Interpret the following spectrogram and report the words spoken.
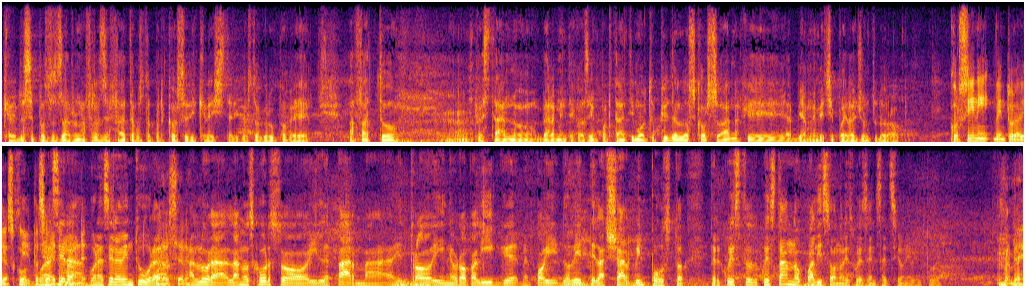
credo se posso usare una frase fatta, a questo percorso di crescita di questo gruppo che ha fatto mm, quest'anno veramente cose importanti, molto più dello scorso anno che abbiamo invece poi raggiunto l'Europa. Corsini, Ventura vi ascolta. Sì, buonasera, buonasera, Ventura. Buonasera. Allora, l'anno scorso il Parma entrò in Europa League, poi dovette lasciarvi il posto. Per questo, quest'anno quali sono le sue sensazioni, Ventura? Beh,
